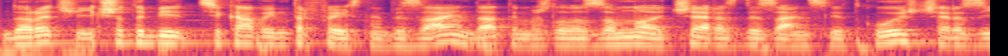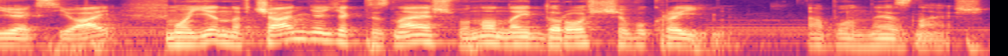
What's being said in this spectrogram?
До речі, якщо тобі цікавий інтерфейсний дизайн, да, ти можливо за мною через дизайн слідкуєш, через UX UI. Моє навчання, як ти знаєш, воно найдорожче в Україні або не знаєш.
